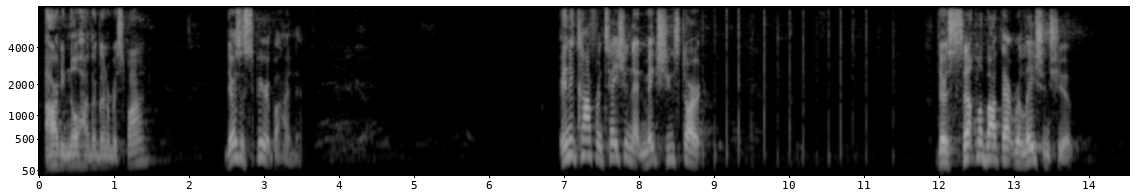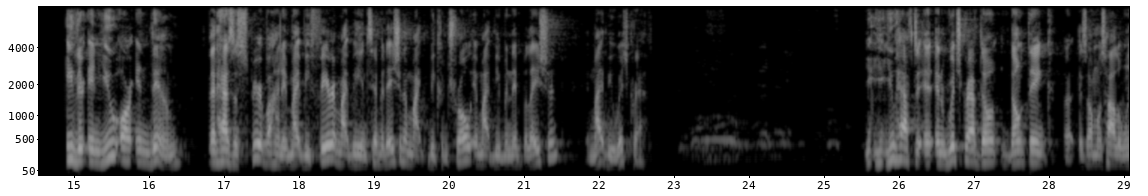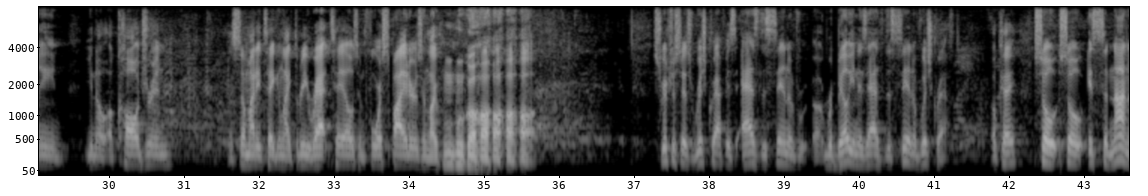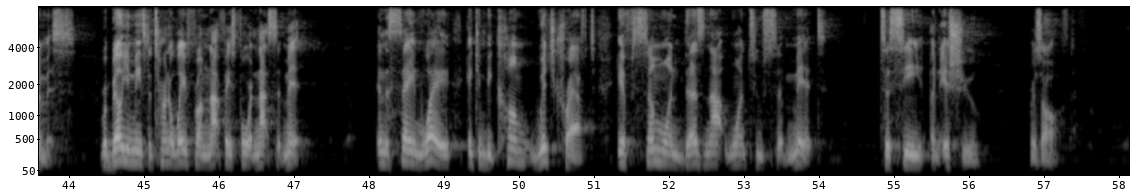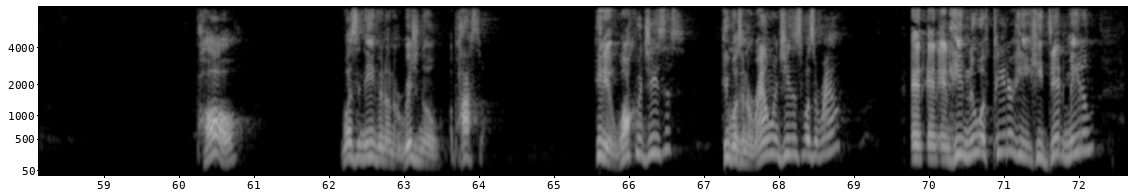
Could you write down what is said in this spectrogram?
I already know how they're gonna respond. There's a spirit behind that. Any confrontation that makes you start, there's something about that relationship, either in you or in them, that has a spirit behind it. It might be fear, it might be intimidation, it might be control, it might be manipulation, it might be witchcraft. You, you have to, and witchcraft, don't, don't think uh, it's almost Halloween, you know, a cauldron and somebody taking like three rat tails and four spiders and like, Scripture says witchcraft is as the sin of uh, rebellion is as the sin of witchcraft. Okay, so so it's synonymous. Rebellion means to turn away from, not face forward, not submit. In the same way, it can become witchcraft if someone does not want to submit to see an issue resolved. Paul wasn't even an original apostle. He didn't walk with Jesus. He wasn't around when Jesus was around. And, and, and he knew of Peter. He, he did meet him.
